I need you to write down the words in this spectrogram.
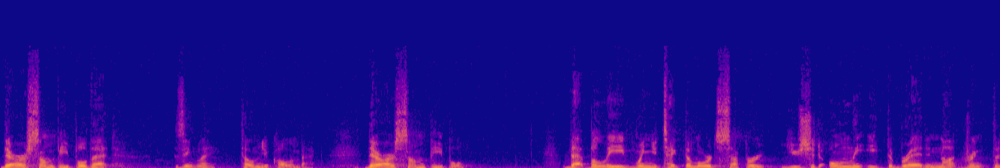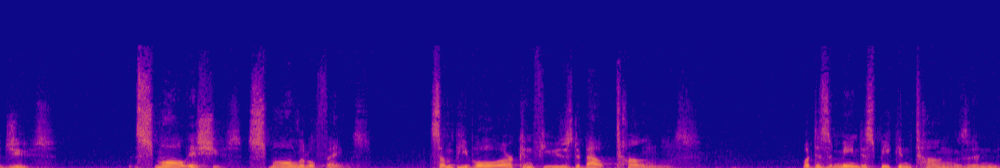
There are some people that, Zingle, tell them you call them back. There are some people that believe when you take the Lord's Supper, you should only eat the bread and not drink the juice. Small issues, small little things. Some people are confused about tongues. What does it mean to speak in tongues and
